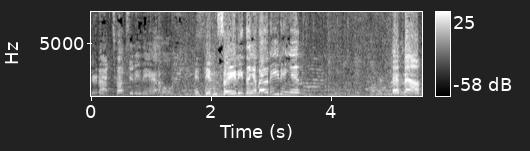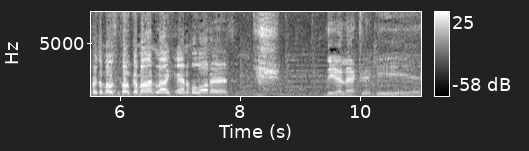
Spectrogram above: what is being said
do not touch any of the animals. It didn't say anything about eating it. And now for the most Pokemon-like animal on Earth. The electric eel.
